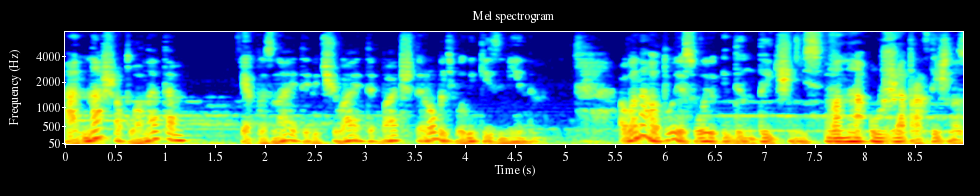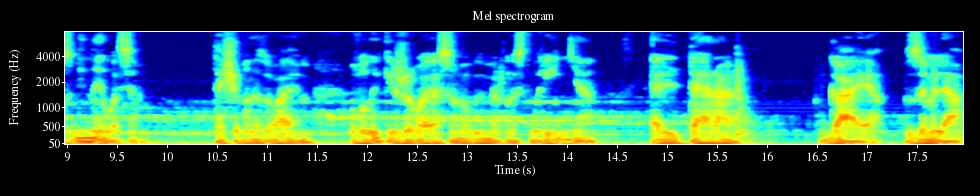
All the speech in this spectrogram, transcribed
А наша планета, як ви знаєте, відчуваєте, бачите, робить великі зміни. Вона готує свою ідентичність. Вона уже практично змінилася. Те, що ми називаємо велике живе самовимірне створіння Ельтера Гая Земля.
